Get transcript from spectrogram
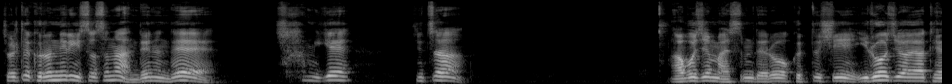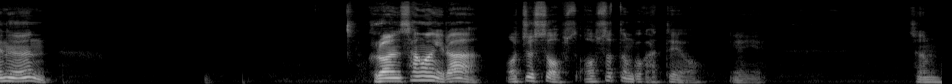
절대 그런 일이 있어서는 안 되는데 참 이게 진짜 아버지의 말씀대로 그 뜻이 이루어져야 되는 그러한 상황이라 어쩔 수 없, 없었던 것 같아요. 예, 예. 참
